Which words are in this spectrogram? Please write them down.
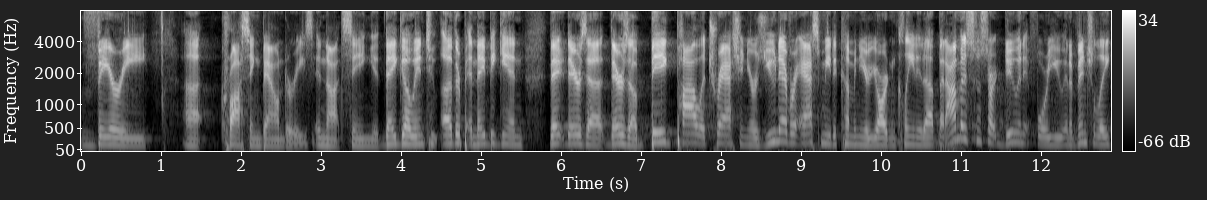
very. Uh, crossing boundaries and not seeing it. They go into other and they begin they, there's a there's a big pile of trash in yours. You never asked me to come in your yard and clean it up but i'm just going to start doing it for you. And eventually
